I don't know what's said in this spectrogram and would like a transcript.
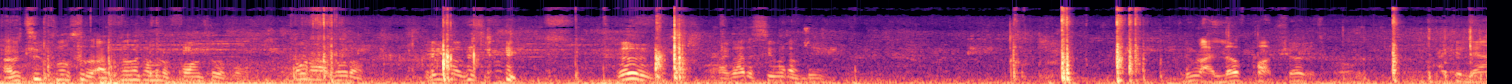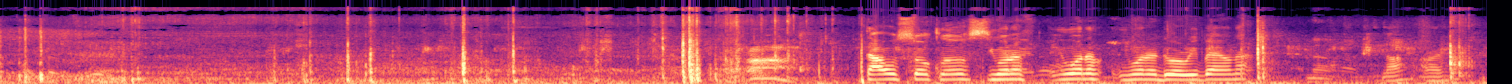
I was too close to the. I feel like I'm gonna fall into the ball. Hold on, hold on. Let me go this way. Dude, I gotta see what I'm doing. Dude, I love pop shutters, bro. I could land pop shutters. That was so close. You wanna, you wanna, you wanna do a rebound on that? No. No. All right.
